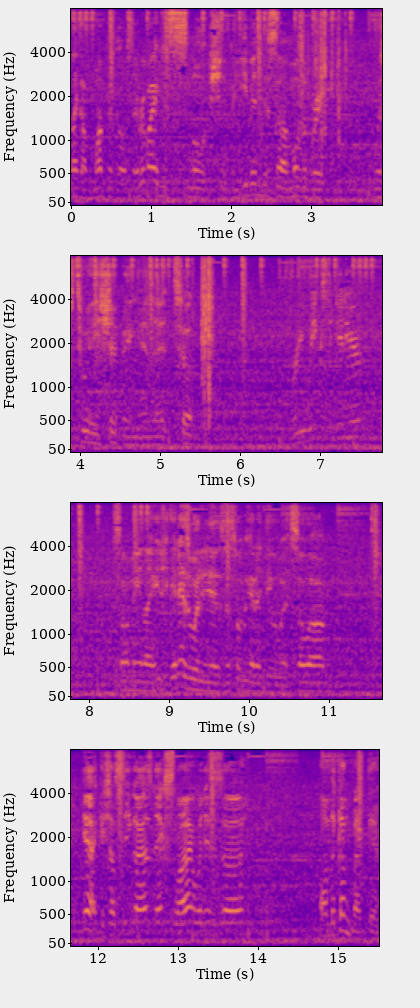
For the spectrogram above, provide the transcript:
like a month ago, so everybody just slowed shipping. Even this uh, muzzle brake was two days shipping, and it took three weeks to get here. So I mean, like, it is what it is. That's what we got to deal with. So um, yeah, I guess I'll see you guys next slide when it's uh on the gun back there.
